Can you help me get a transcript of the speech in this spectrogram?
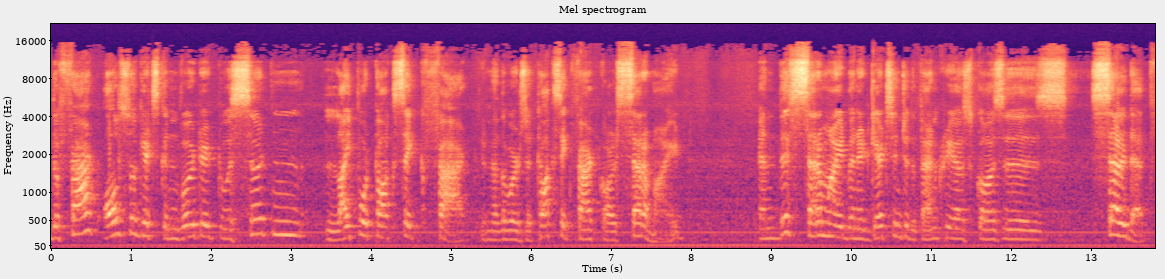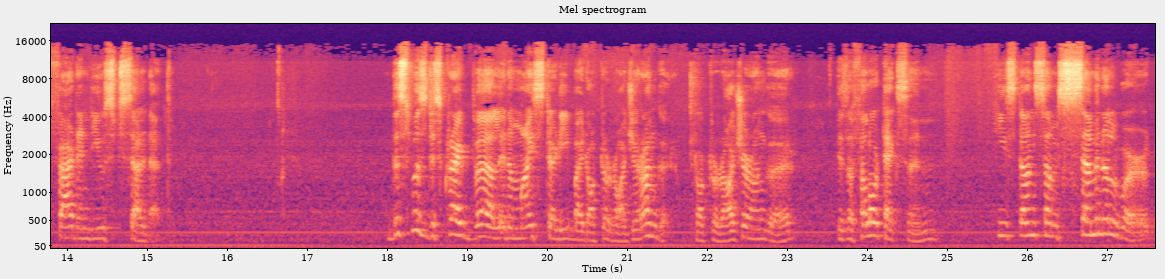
The fat also gets converted to a certain lipotoxic fat, in other words, a toxic fat called ceramide. And this ceramide, when it gets into the pancreas, causes cell death, fat induced cell death. This was described well in a mice study by Dr. Roger Unger. Dr. Roger Unger is a fellow Texan he's done some seminal work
